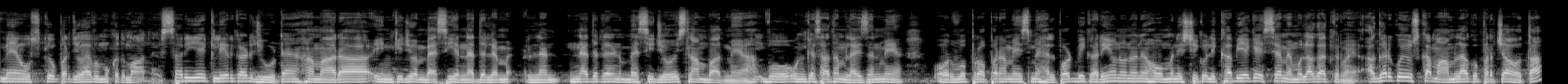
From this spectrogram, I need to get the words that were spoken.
में उसके ऊपर जो है वो मुकदमा हैं? सर ये क्लियर कट झूठ है। हमारा इनकी जो एम्बेसी है नैदरलैंड नैदरलैंड एम्बेसी जो इस्लामाबाद में है वो उनके साथ हम लाइजन में हैं और वो प्रॉपर हमें इसमें हेल्प आउट भी करी है। उन्होंने होम मिनिस्ट्री को लिखा भी है कि इससे हमें मुलाकात करवाएँ। अगर कोई उसका मामला को पर्चा होता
